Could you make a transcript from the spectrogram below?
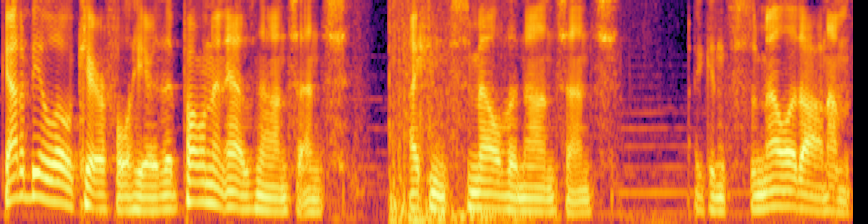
Gotta be a little careful here. The opponent has nonsense. I can smell the nonsense. I can smell it on him.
